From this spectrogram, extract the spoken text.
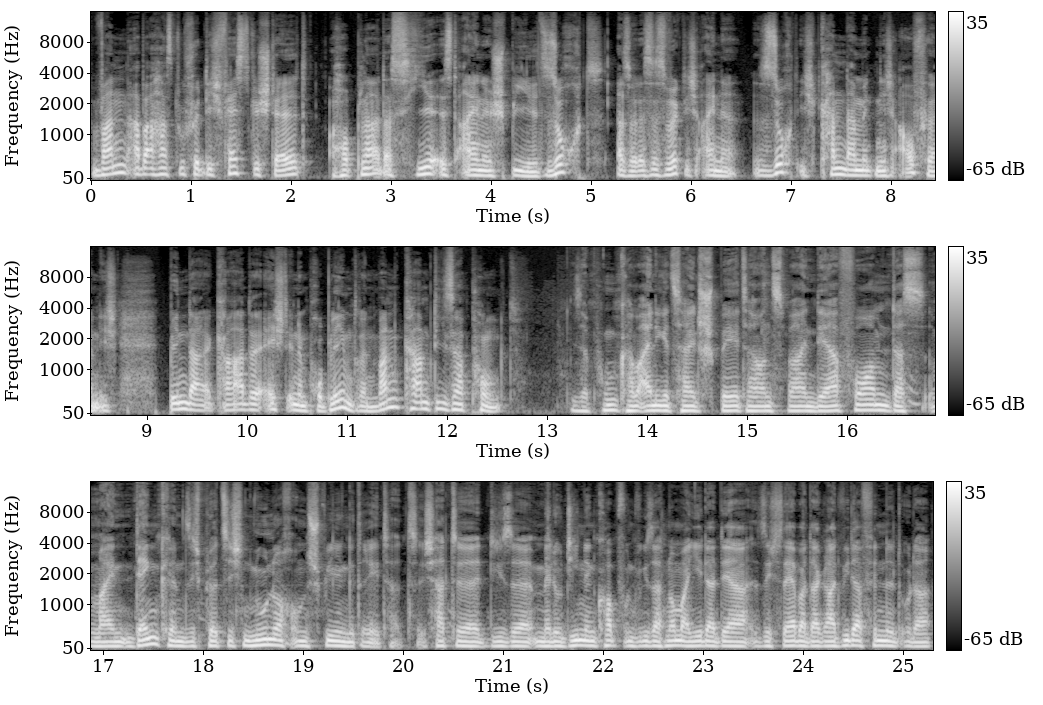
Wann aber hast du für dich festgestellt, hoppla, das hier ist eine Spielsucht. Also das ist wirklich eine Sucht. Ich kann damit nicht aufhören. Ich bin da gerade echt in einem Problem drin. Wann kam dieser Punkt? Dieser Punkt kam einige Zeit später und zwar in der Form, dass mein Denken sich plötzlich nur noch ums Spielen gedreht hat. Ich hatte diese Melodien im Kopf und wie gesagt, nochmal jeder, der sich selber da gerade wiederfindet oder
